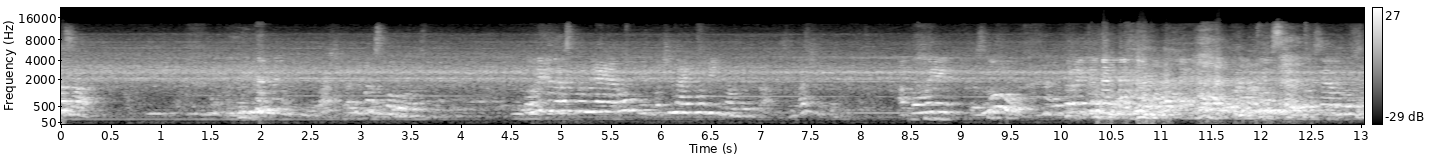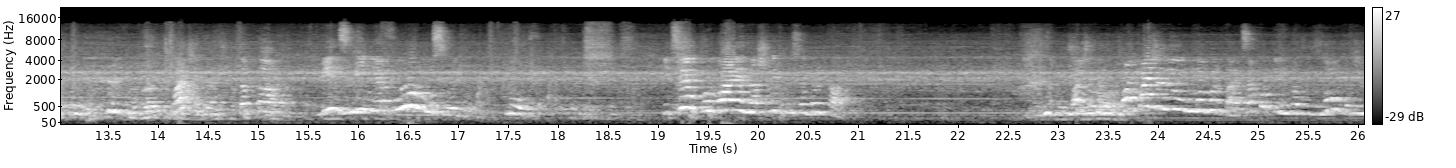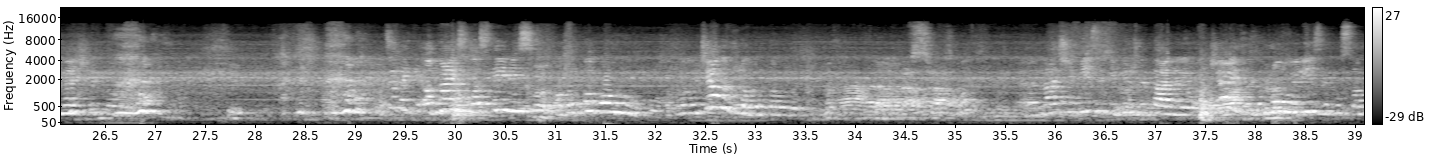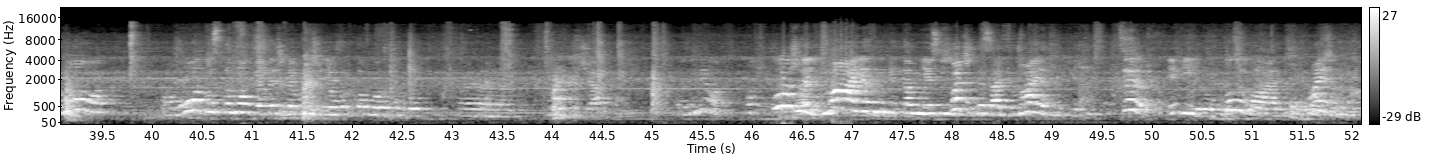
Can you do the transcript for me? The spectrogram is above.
там є, бачите ззаді маятники. Це який рух? Коливальник, маятники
